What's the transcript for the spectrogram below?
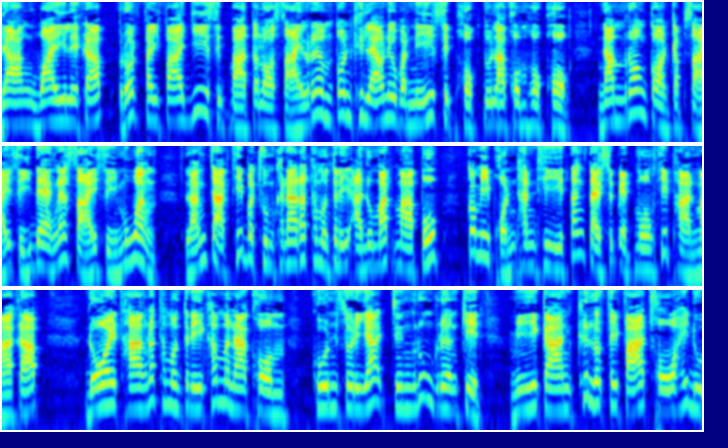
อย่างไวเลยครับ รถไฟฟ้า 20 บาทตลอดสายเริ่มต้นขึ้นแล้วในวันนี้ 16 ตุลาคม 66 นำร่องก่อนกับสายสีแดงและสายสีม่วง หลังจากที่ประชุมคณะรัฐมนตรีอนุมัติมาปุ๊บ ก็มีผลทันทีตั้งแต่ 11 โมงที่ผ่านมาครับ โดยทางรัฐมนตรีคมนาคม คุณสุริยะจึงรุ่งเรืองกิจ มีการขึ้นรถไฟฟ้าโชว์ให้ดู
